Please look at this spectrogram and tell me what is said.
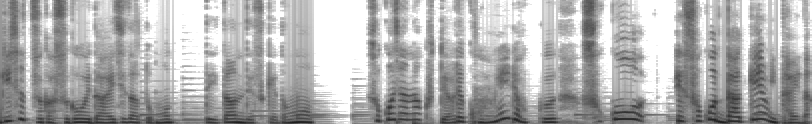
技術がすごい大事だと思っていたんですけどもそこじゃなくてあれコミュ力？そこえそこだけみたいな。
